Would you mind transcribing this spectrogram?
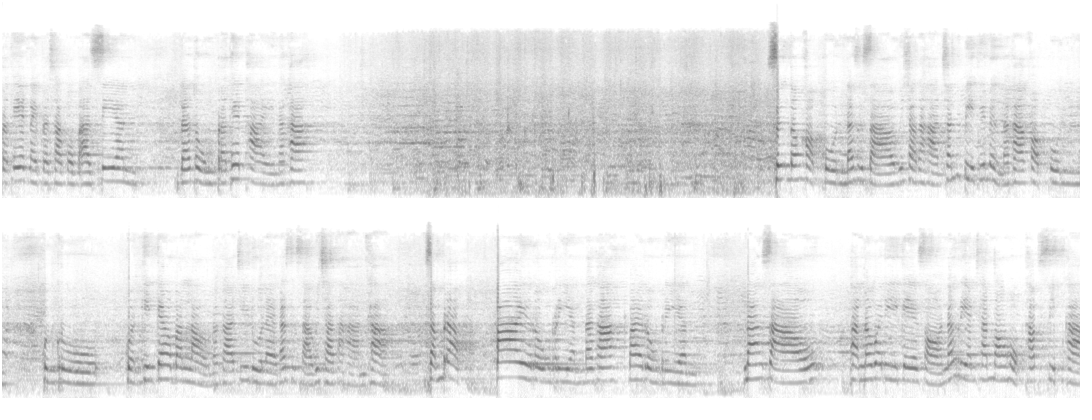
ประเทศในประชาคมอาเซียน และธงประเทศไทยนะคะซึ่งต้องขอบคุณนักศึกษาวิชาทหารชั้นปีที่หนึ่งนะคะ ขอบคุณคุณครูกวนคิดแก้วบันเหล่านะคะ ที่ดูแลนักศึกษาวิชาทหารค่ะสำหรับป้ายโรงเรียนนะคะ ป้ายโรงเรียน นางสาวพันนวดีเกษรนักเรียนชั้นม .6 ทับ10 ค่ะ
